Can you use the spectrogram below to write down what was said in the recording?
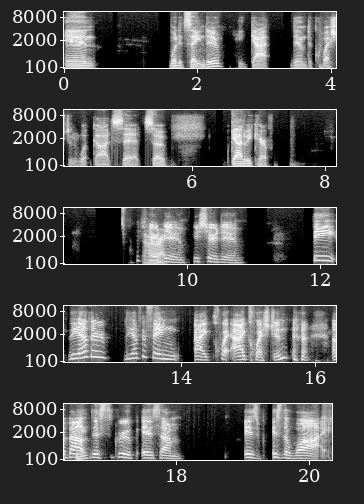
and what did Satan do? He got them to question what God said. So, got to be careful. You sure right. do. You sure do. The the other the other thing I que- I question about mm-hmm. this group is um is is the why.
